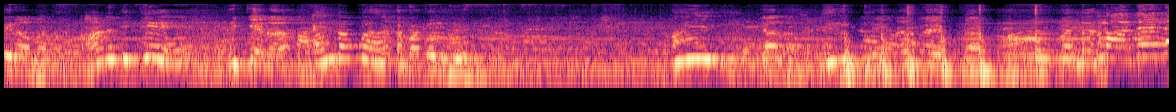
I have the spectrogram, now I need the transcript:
ವಿರಾಮನ ಆಣದಿಕ್ಕೆ ದಿಕ್ಕೇನಾ ಅಂದಪ್ಪ ಪತ್ತೊಂದು ಈ ಯಾನ ಮದನನ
